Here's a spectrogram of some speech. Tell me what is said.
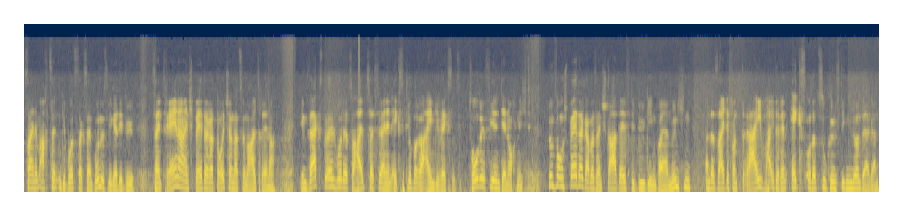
seinem 18. Geburtstag sein Bundesliga-Debüt. Sein Trainer ein späterer deutscher Nationaltrainer. Im Werksduell wurde er zur Halbzeit für einen Ex-Klubberer eingewechselt. Tore fielen dennoch nicht. Fünf Wochen später gab er sein Startelfdebüt gegen Bayern München an der Seite von drei weiteren Ex- oder zukünftigen Nürnbergern.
